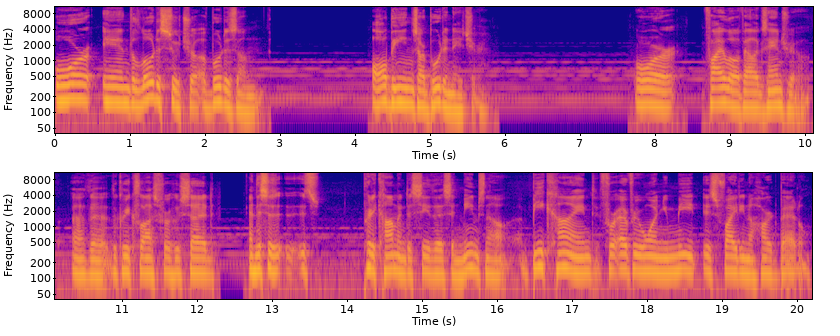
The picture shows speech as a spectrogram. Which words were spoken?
Or in the Lotus Sutra of Buddhism, all beings are Buddha nature. Or Philo of Alexandria, uh, the, the Greek philosopher who said, and this is it's pretty common to see this in memes now be kind, for everyone you meet is fighting a hard battle.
